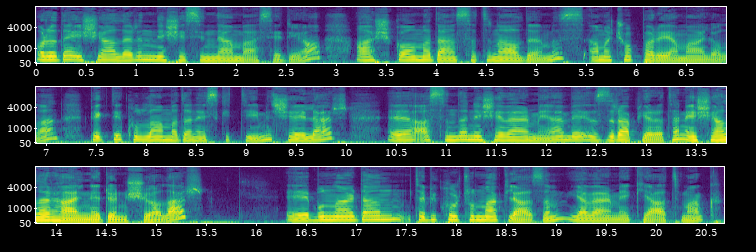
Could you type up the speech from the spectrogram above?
Orada eşyaların neşesinden bahsediyor. Aşık olmadan satın aldığımız ama çok paraya mal olan, pek de kullanmadan eskittiğimiz şeyler e, aslında neşe vermeyen ve ızdırap yaratan eşyalar haline dönüşüyorlar. Ee, bunlardan tabi kurtulmak lazım. Ya vermek ya atmak.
